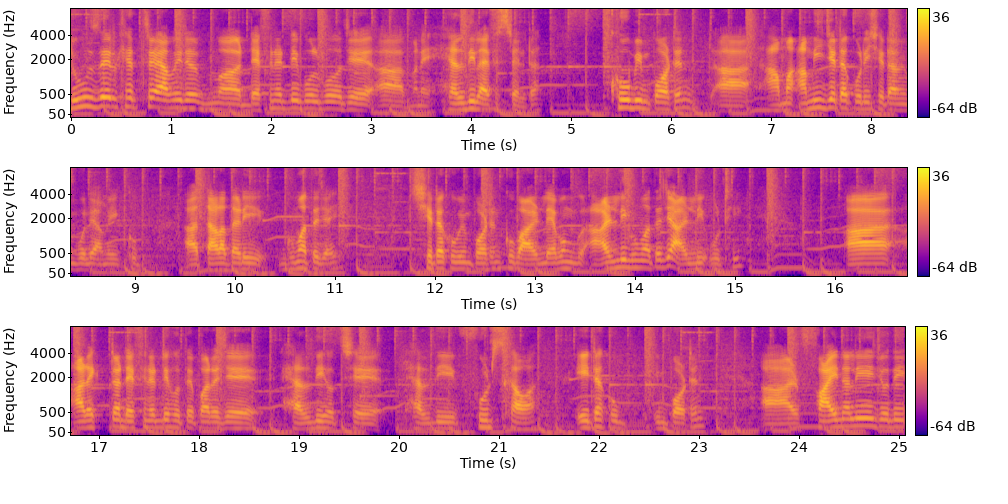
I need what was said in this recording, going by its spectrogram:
ডুজের ক্ষেত্রে আমি ডেফিনেটলি বলব যে মানে হেলদি লাইফস্টাইলটা খুব ইম্পর্টেন্ট আমি যেটা করি সেটা আমি বলি আমি খুব তাড়াতাড়ি ঘুমাতে যাই। সেটা খুব ইম্পর্টেন্ট খুব আর্লি এবং আর্লি ঘুমাতে যাই আর্লি উঠি। আরেকটা ডেফিনেটলি হতে পারে যে হেলদি হচ্ছে হেলদি ফুডস খাওয়া এইটা খুব ইম্পর্টেন্ট আর ফাইনালি যদি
